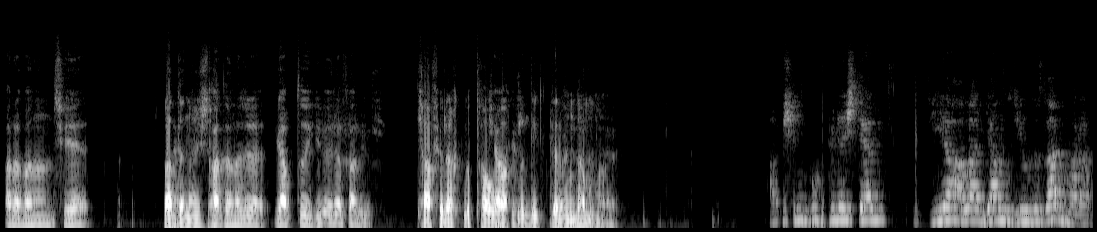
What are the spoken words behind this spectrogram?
arabanın şeye Badanajda. padanacı yaptığı gibi öyle kalıyor. Kafir haklı, tavuk Kafir. haklı dikler ondan mı? Evet. Abi şimdi bu güneşten ziya alan yalnız yıldızlar mı var abi?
